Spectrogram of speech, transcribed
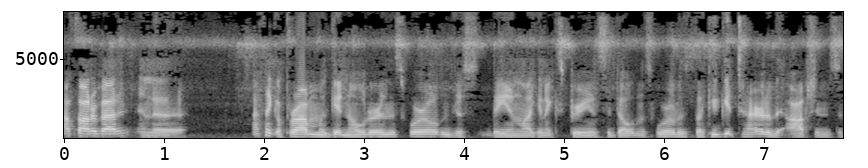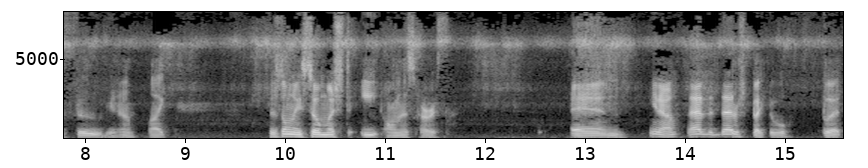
I thought about it, and uh, I think a problem with getting older in this world and just being like an experienced adult in this world is like you get tired of the options of food, you know? Like, there's only so much to eat on this earth. And, you know, that that's respectable but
